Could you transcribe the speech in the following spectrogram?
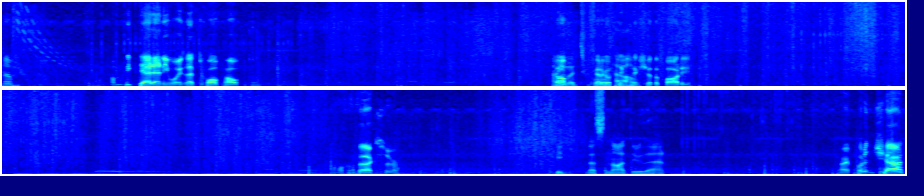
No. I'm gonna be dead anyways. I have 12 health. How Come, you at gotta go 12 take a picture of the body. Welcome back, sir. Let's not do that. Alright, put in chat.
